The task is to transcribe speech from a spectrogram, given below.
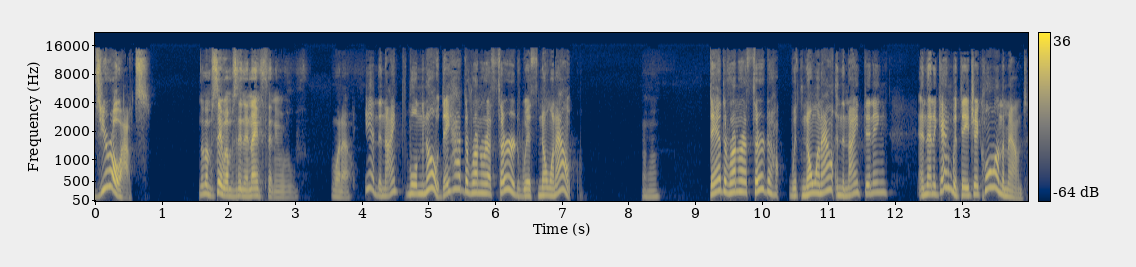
zero outs. No, I'm saying I'm saying the ninth inning one out. Yeah, the ninth. Well, no, they had the runner at third with no one out. Mhm. They had the runner at third with no one out in the ninth inning, and then again with AJ Cole on the mound.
